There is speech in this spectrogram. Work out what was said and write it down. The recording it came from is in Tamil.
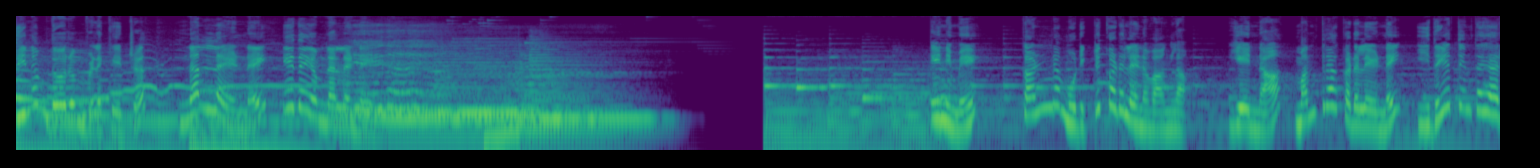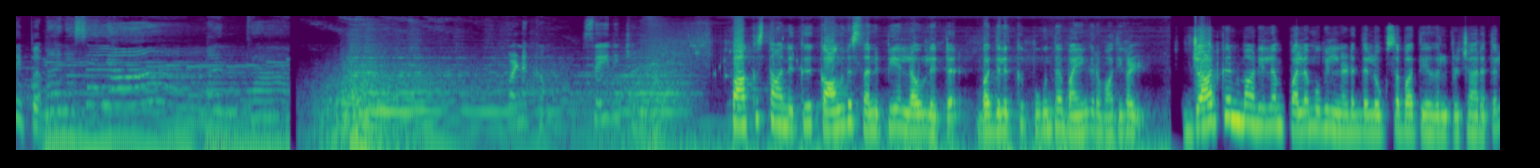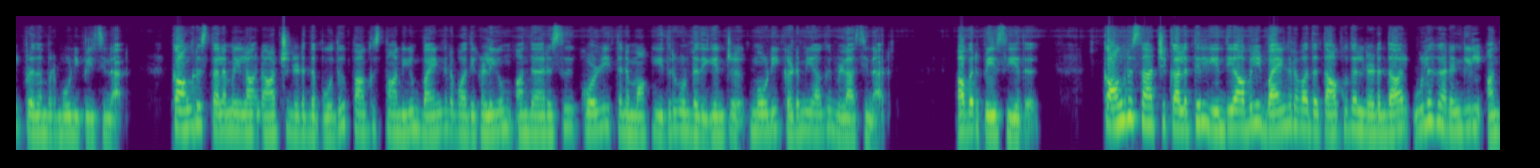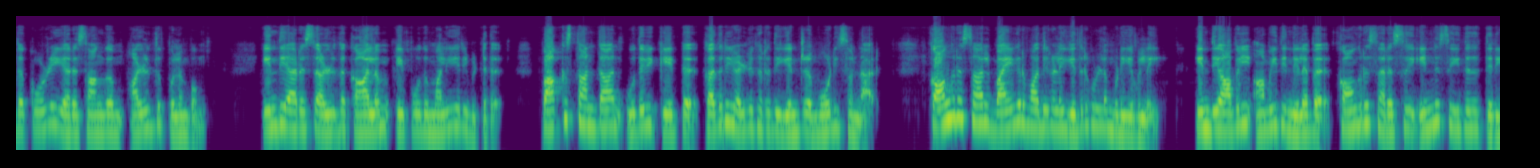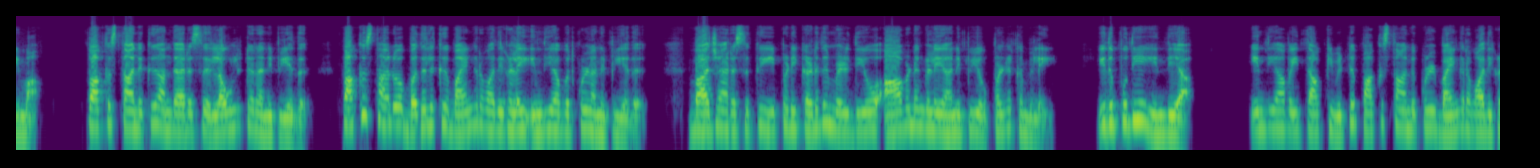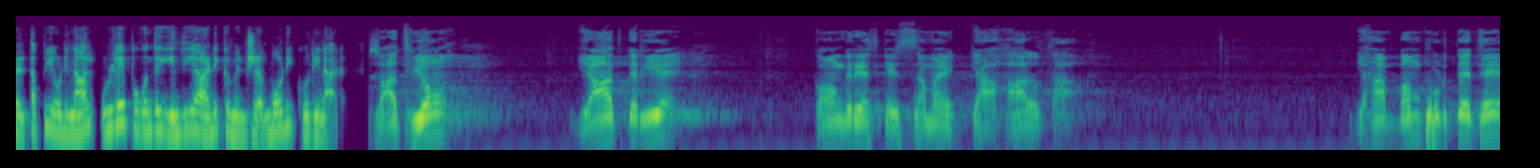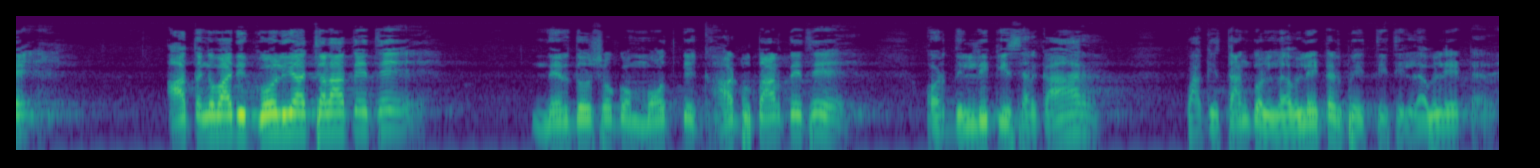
தினம்தோறும் விளக்கேற்ற நல்ல எண்ணெய் இதயம் நல்லெண்ணெய் இனிமே கண்ணை மூடிட்டு கடலை எண்ணெய் வாங்கலாம். ஏன்னா மந்த்ரா கடலை எண்ணெய் இதயத்தின் தயாரிப்பு. வணக்கம். செய்தி சுருக்கம். பாகிஸ்தானுக்கு காங்கிரஸ் அனுப்பிய லவ் லெட்டர். பதிலுக்கு புகுந்த பயங்கரவாதிகள். ஜார்க்கண்ட் மாநிலம் பலமுவில் நடந்த லோக்சபா தேர்தல் பிரச்சாரத்தில் பிரதமர் மோடி பேசினார். காங்கிரஸ் தலைமையிலான ஆட்சி நடந்தபோது பாகிஸ்தானையும் பயங்கரவாதிகளையும் அந்த அரசு கோழைத்தனமாக எதிர்கொண்டது என்று மோடி கடுமையாக விளாசினார். அவர் பேசியது காங்கிரஸ் ஆட்சி காலத்தில் இந்தியாவில் பயங்கரவாத தாக்குதல் நடந்தால் உலக அரங்கில் அந்த கோழை அரசாங்கம் அழுது புலம்பும். இந்திய அரசு அழுத காலம் இப்போது மலையேறிவிட்டது பாகிஸ்தான் தான் உதவி கேட்டு கதறி அழுகிறது என்று மோடி சொன்னார். காங்கிரசால் பயங்கரவாதிகளை எதிர்கொள்ள முடியவில்லை. இந்தியாவில் அமைதி நிலவ காங்கிரஸ் அரசு என்ன செய்தது தெரியுமா பாகிஸ்தானுக்கு அந்த அரசு லவ் லெட்டர் அனுப்பியது பாகிஸ்தானோ பதிலுக்கு பயங்கரவாதிகளை இந்தியாவிற்குள் அனுப்பியது பாஜ அரசுக்கு இப்படி கடிதம் எழுதியோ ஆவணங்களை அனுப்பியோ பழக்கமில்லை இது புதிய இந்தியா இந்தியாவை தாக்கிவிட்டு பாகிஸ்தானுக்குள் பயங்கரவாதிகள் தப்பியோடினால் உள்ளே புகுந்து இந்தியா அடிக்கும் என்று மோடி கூறினார் साथियों याद करिए कांग्रेस के समय क्या हाल था यहाँ बम फूटते थे, आतंकवादी गोलियाँ चलाते थे, निर्दोषों को मौत के घाट उतारते थे, और दिल्ली की सरकार पाकिस्तान को लव लेटर भेजती थी, लव लेटर।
